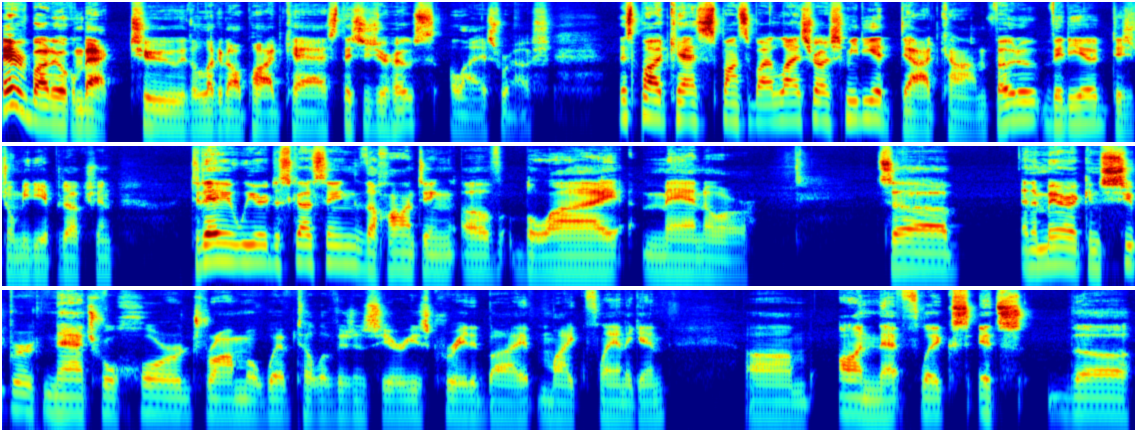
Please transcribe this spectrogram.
Hey, everybody, welcome back to the Look It All podcast. This is your host, Elias Roush. This podcast is sponsored by EliasRoushMedia.com, photo, video, digital media production. Today, we are discussing The Haunting of Bly Manor. It's uh, an American supernatural horror drama web television series created by Mike Flanagan um, on Netflix. It's the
